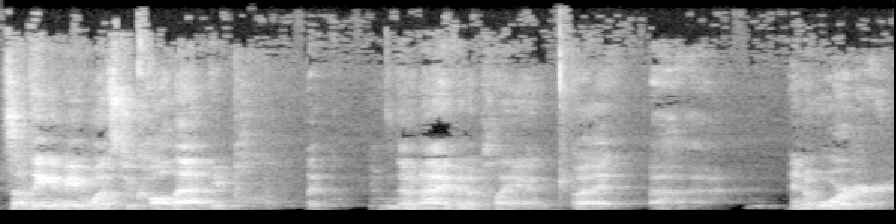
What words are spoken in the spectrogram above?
Something in me wants to call that a, like, no, not even a plan, but uh, an order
